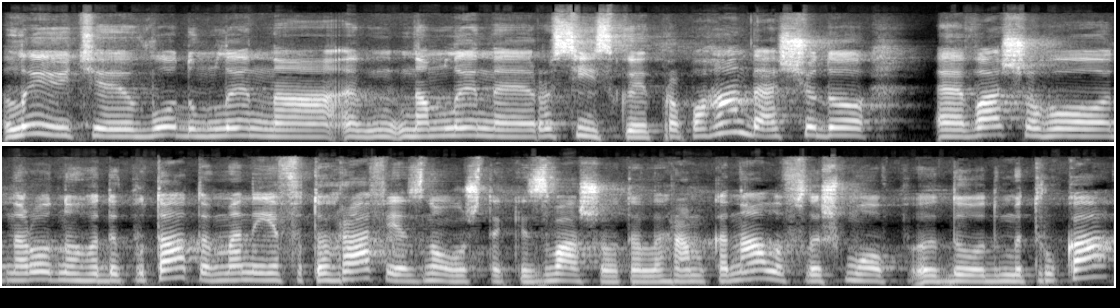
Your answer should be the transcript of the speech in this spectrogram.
лиють е, воду млин на, на млини російської пропаганди. А щодо вашого народного депутата, в мене є фотографія знову ж таки з вашого телеграм-каналу флешмоб е, до Дмитрука.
